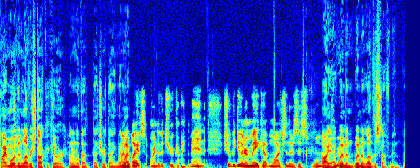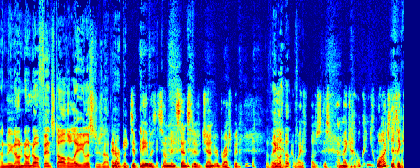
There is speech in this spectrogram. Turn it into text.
Probably more than Lover Stalker Killer. I don't know if that, that's your thing. That my wife's more into the true crime. Man, she'll be doing her makeup and watching. There's this woman. Oh yeah, women women love the stuff, man. And you know, no no offense to all the lady listeners out there. I don't mean to pay with some insensitive gender brush, but they man, love. My wife loves this. I'm like, how can you watch this? Like,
